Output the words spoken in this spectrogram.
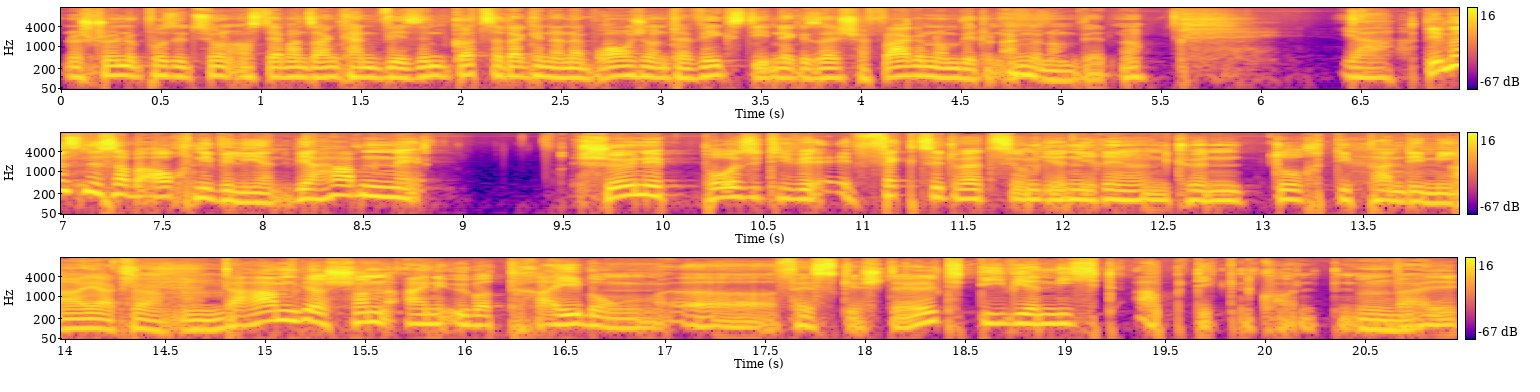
eine schöne Position, aus der man sagen kann, wir sind Gott sei Dank in einer Branche unterwegs, die in der Gesellschaft wahrgenommen wird und mhm. angenommen wird. Ne? Ja, wir müssen es aber auch nivellieren. Wir haben eine schöne positive Effektsituation generieren können durch die Pandemie. Ah ja, klar. Mhm. Da haben wir schon eine Übertreibung äh, festgestellt, die wir nicht abdecken konnten, mhm. weil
